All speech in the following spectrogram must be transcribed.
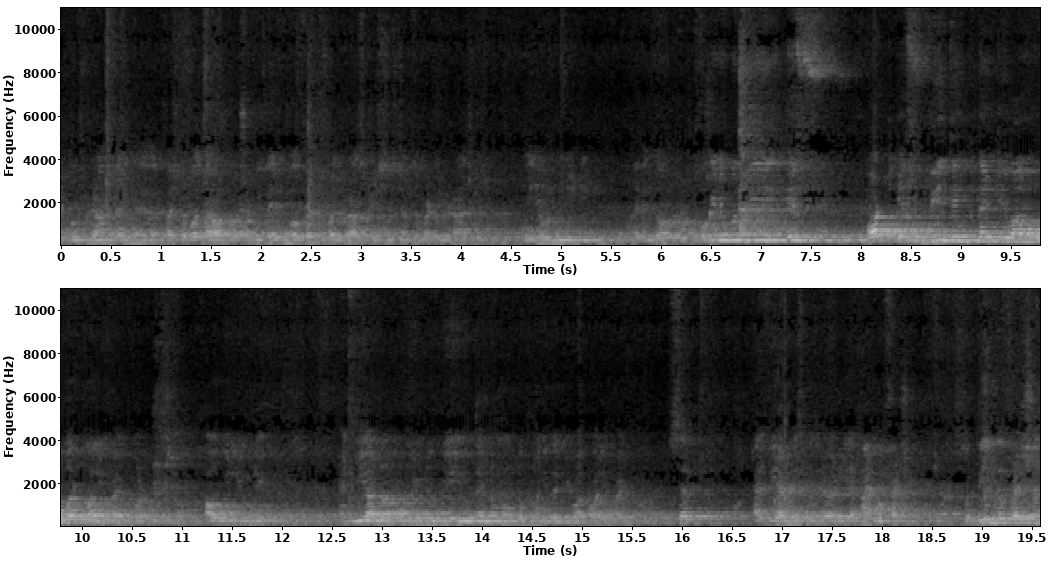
it would be transferring, uh, first of all, the output should be very perfect for the transmission system. So particular transmission, we don't need very. Okay, Nikuti, if what if we think that you are overqualified for this job? How will you take it? And we are not going to pay you that amount of money that you are qualified for. Sir, as we have discussed earlier, I am a fresher. So being a fresher,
